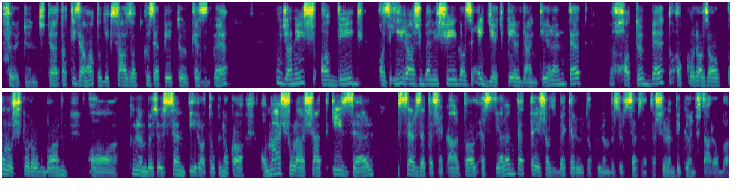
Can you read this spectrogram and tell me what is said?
föltűnt. Tehát a 16. század közepétől kezdve ugyanis addig az írásbeliség az egy-egy példányt jelentett, ha többet, akkor az a kolostorokban a különböző szentíratoknak a, a másolását kézzel szerzetesek által ezt jelentette, és az bekerült a különböző szerzetes rendi könyvtárakba.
